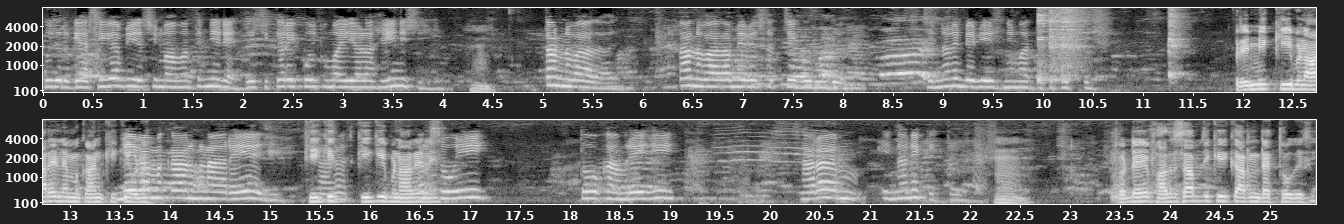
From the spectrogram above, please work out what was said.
ਗੁਜ਼ਰ ਗਿਆ ਸੀਗਾ ਵੀ ਅਸੀਂ ਮਾਵਾਂ ਤਿੰਨੇ ਰਹਿੰਦੇ ਸੀ ਘਰੇ ਕੋਈ ਕਮਾਈ ਵਾਲਾ ਹੈ ਹੀ ਨਹੀਂ ਸੀ ਜੀ। ਹੂੰ। ਧੰਨਵਾਦ ਆ ਜੀ। ਧੰਨਵਾਦ ਆ ਮੇਰੇ ਸੱਚੇ ਗੁਰੂ ਦੇ ਜਿਨ੍ਹਾਂ ਨੇ ਮੇਰੀ ਇੰਨੀ ਮਦਦ ਕੀਤੀ। ਪ੍ਰੇਮੀ ਕੀ ਬਣਾ ਰਹੇ ਨੇ? ਮਕਾਨ ਕੀ ਕੀ ਮੇਰਾ ਬਣਾ ਮਕਾਨ ਬਣਾ ਰਹੇ ਹੈ ਜੀ ਕੀ ਕੀ ਸਾਰਾ। ਕੀ ਕੀ ਬਣਾ ਰਹੇ ਨੇ? ਰਸੋਈ ਦੋ ਕਮਰੇ ਜੀ ਸਾਰਾ ਇਹਨਾਂ ਨੇ ਕੀਤਾ। ਜੀ ਹੂੰ। ਤੁਹਾਡੇ ਫਾਦਰ ਸਾਹਿਬ ਦੀ ਕੀ ਕਾਰਨ ਡੈਥ ਹੋ ਗਈ ਸੀ?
